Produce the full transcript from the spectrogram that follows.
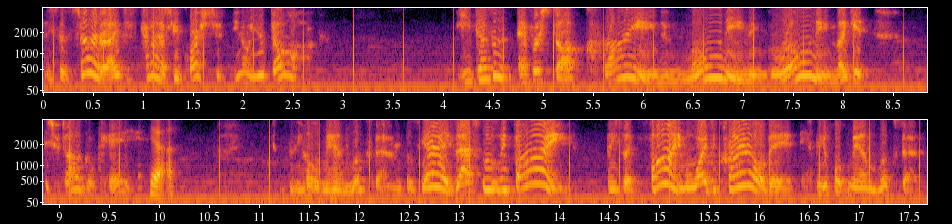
he said, "Sir, I just kind of ask you a question. You know, your dog, he doesn't ever stop crying and moaning and groaning. Like it, is your dog okay?" Yeah. And the old man looks at him and goes, Yeah, he's absolutely fine. And he's like, Fine, well, why is he crying all day? And the old man looks at him.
